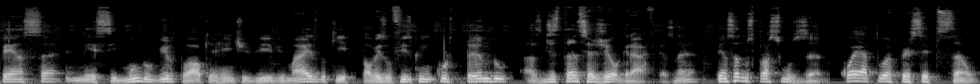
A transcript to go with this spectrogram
pensa nesse mundo virtual que a gente vive, mais do que talvez o físico encurtando as distâncias geográficas, né? Pensando nos próximos anos, qual é a tua percepção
